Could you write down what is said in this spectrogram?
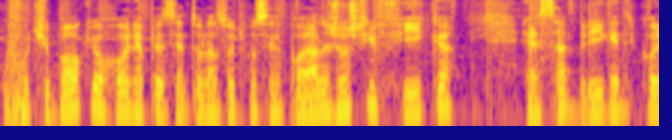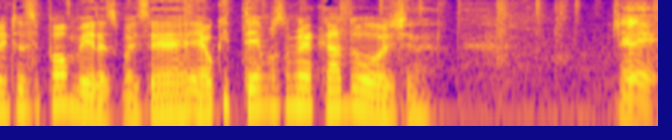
o futebol que o Rony apresentou nas últimas temporadas justifica essa briga entre Corinthians e Palmeiras, mas é, é o que temos no mercado hoje. Né? É,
